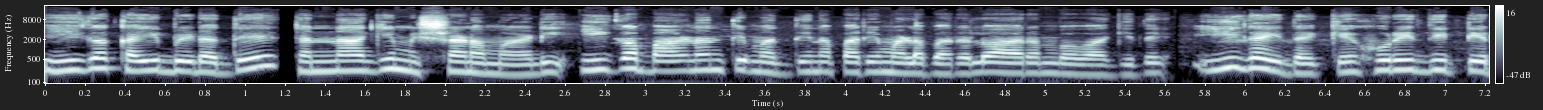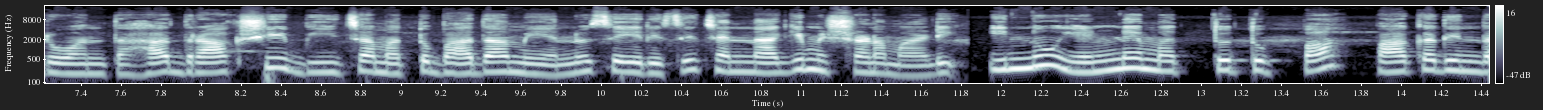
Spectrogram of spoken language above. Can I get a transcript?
ಈಗ ಕೈ ಬಿಡದೆ ಚೆನ್ನಾಗಿ ಮಿಶ್ರಣ ಮಾಡಿ. ಈಗ ಬಾಣಂತಿ ಮದ್ದಿನ ಪರಿಮಳ ಬರಲು ಆರಂಭವಾಗಿದೆ. ಈಗ ಇದಕ್ಕೆ ಹುರಿದಿಟ್ಟಿರುವಂತಹ ದ್ರಾಕ್ಷಿ, ಬೀಜ ಮತ್ತು ಬಾದಾಮಿಯನ್ನು ಸೇರಿಸಿ ಚೆನ್ನಾಗಿ ಮಿಶ್ರಣ ಮಾಡಿ. ಇನ್ನು ಎಣ್ಣೆ ಮತ್ತು ತುಪ್ಪ ಪಾಕದಿಂದ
